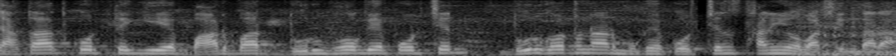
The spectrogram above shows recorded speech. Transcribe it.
যাতায়াত করতে গিয়ে বারবার দুর্ভোগে পড়ছেন, দুর্ঘটনার মুখে পড়ছেন স্থানীয় বাসিন্দারা।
